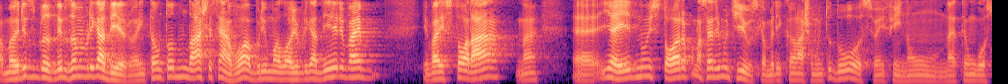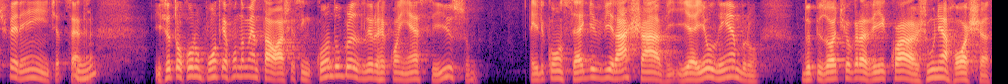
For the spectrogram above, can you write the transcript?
A maioria dos brasileiros ama brigadeiro. Então todo mundo acha que assim, ah, vou abrir uma loja de brigadeiro e vai, e vai estourar, né? É, e aí não estoura por uma série de motivos, que o americano acha muito doce, ou enfim, não né, tem um gosto diferente, etc. Uhum. E você tocou num ponto que é fundamental. Acho que assim, quando o brasileiro reconhece isso, ele consegue virar a chave. E aí eu lembro do episódio que eu gravei com a Júnia Rocha.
